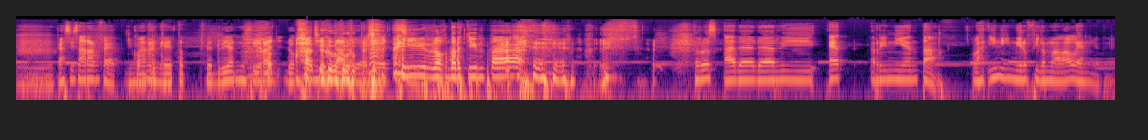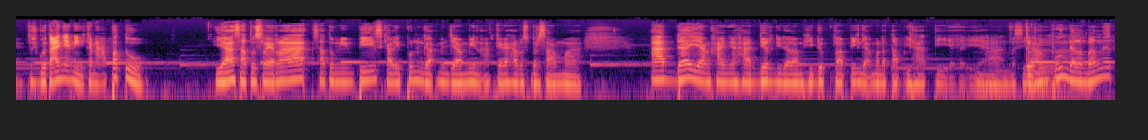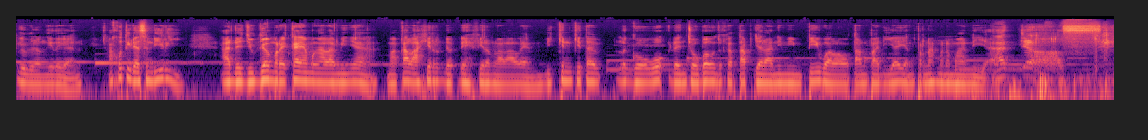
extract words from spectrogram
kasih saran Fed gimana nih Complicated Fedrian nih si Raja dokter Aduh. cinta. Dokter cinta. Anjir, dokter cinta. Terus ada dari Ed Rinienta. Lah ini mirip film La La Land gitu ya. Terus gue tanya nih, kenapa tuh? Ya satu selera, satu mimpi sekalipun nggak menjamin akhirnya harus bersama. Ada yang hanya hadir di dalam hidup tapi nggak menetap di hati kata dia. Terus ya ampun dalam banget gue bilang gitu kan. Aku tidak sendiri. Ada juga mereka yang mengalaminya. Maka lahir de- deh film La La Land. Bikin kita legowo dan coba untuk tetap jalani mimpi walau tanpa dia yang pernah menemani. Ajos.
